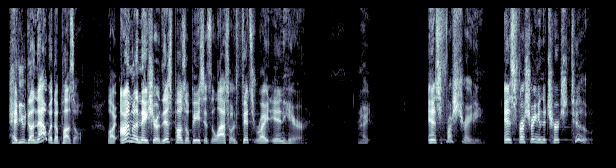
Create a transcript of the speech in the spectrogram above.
Have you done that with a puzzle? Like, I'm going to make sure this puzzle piece is the last one fits right in here. Right? And it's frustrating. And it's frustrating in the church too.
